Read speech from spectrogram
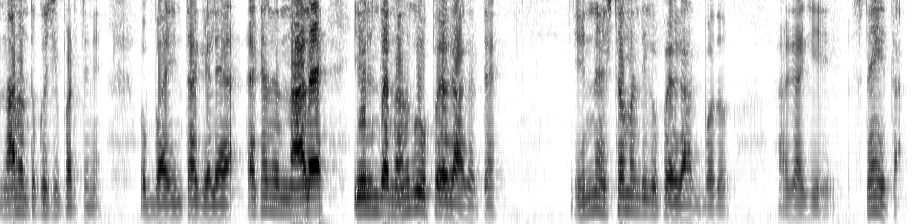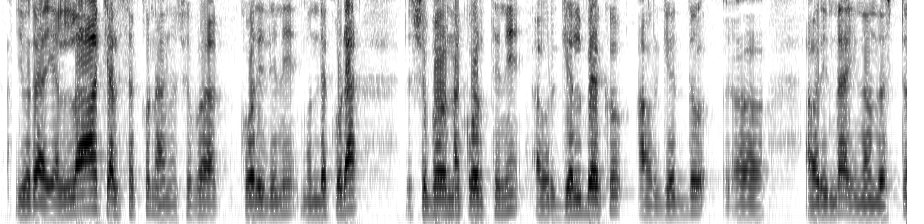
ನಾನಂತೂ ಖುಷಿ ಪಡ್ತೀನಿ. ಒಬ್ಬ ಇಂಥ ಗೆಳೆಯ, ಯಾಕಂದರೆ ನಾಳೆ ಇವರಿಂದ ನನಗೂ ಉಪಯೋಗ ಆಗುತ್ತೆ. ಇನ್ನೂ ಎಷ್ಟೋ ಮಂದಿಗೆ ಉಪಯೋಗ ಆಗ್ಬೋದು. ಹಾಗಾಗಿ ಸ್ನೇಹಿತ, ಇವರ ಎಲ್ಲ ಕೆಲಸಕ್ಕೂ ನಾನು ಶುಭ ಕೋರಿದ್ದೀನಿ. ಮುಂದೆ ಕೂಡ ಶುಭವನ್ನು ಕೋರ್ತೀನಿ. ಅವ್ರು ಗೆಲ್ಲಬೇಕು ಅವ್ರು ಗೆದ್ದು ಅವರಿಂದ ಇನ್ನೊಂದಷ್ಟು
